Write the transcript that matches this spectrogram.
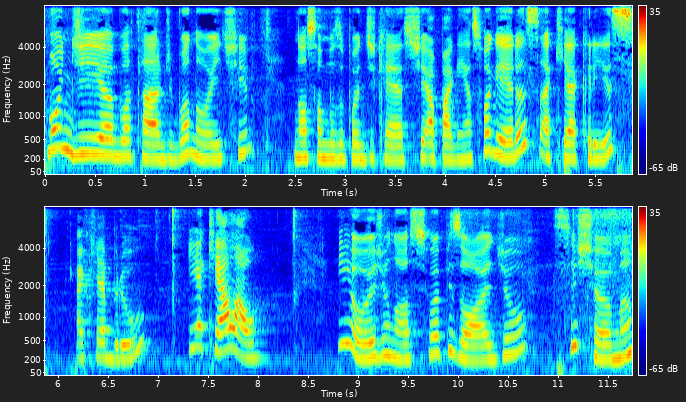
Bom dia, boa tarde, boa noite. Nós somos o podcast Apaguem as Fogueiras. Aqui é a Cris. Aqui é Bru. E aqui é a Lau. E hoje o nosso episódio se chama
